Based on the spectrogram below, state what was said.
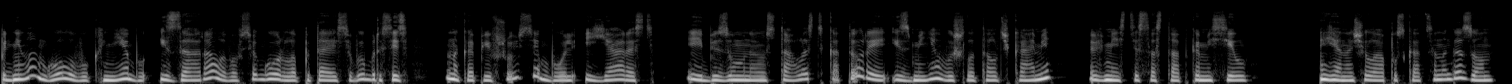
Подняла голову к небу и заорала во все горло, пытаясь выбросить накопившуюся боль и ярость, и безумную усталость, которая из меня вышла толчками вместе с остатками сил. Я начала опускаться на газон,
